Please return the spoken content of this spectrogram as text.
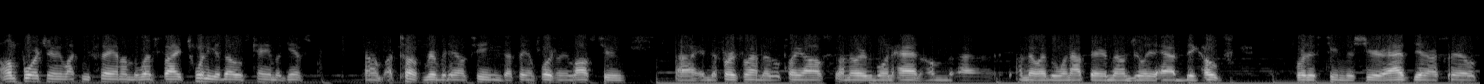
Unfortunately, like we said on the website, 20 of those came against um, a tough Riverdale team that they unfortunately lost to uh, in the first round of the playoffs. I know everyone had, um, uh, I know everyone out there in Mount Juliet had big hopes for this team this year, as did ourselves,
